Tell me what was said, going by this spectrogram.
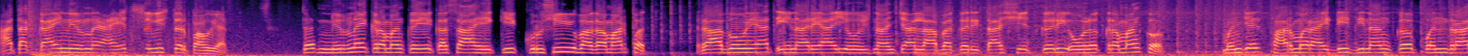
आता काय निर्णय आहेत सविस्तर पाहूयात. तर निर्णय क्रमांक एक असा आहे की कृषी विभागामार्फत राबवण्यात येणाऱ्या योजनांच्या लाभाकरिता शेतकरी ओळख क्रमांक म्हणजेच फार्मर आय डी दिनांक पंधरा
